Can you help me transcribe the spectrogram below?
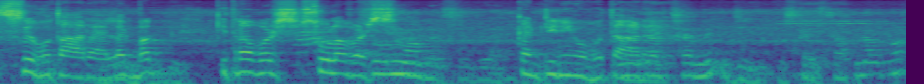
से होता आ रहा है। लगभग कितना वर्ष? सोलह वर्ष है। कंटिन्यू होता आ रहा हज़ार छः में जी इसका स्थापना हुआ।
